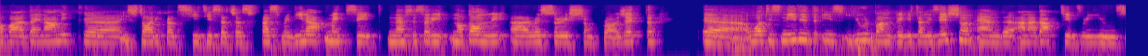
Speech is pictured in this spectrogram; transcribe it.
of a dynamic uh, historical city such as Fez Medina makes it necessary not only a restoration project, uh, what is needed is urban revitalization and uh, an adaptive reuse.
